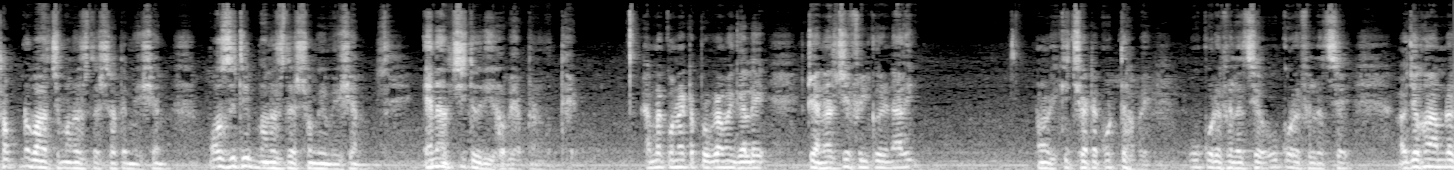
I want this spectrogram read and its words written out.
স্বপ্নবাজ মানুষদের সাথে মিশেন পজিটিভ মানুষদের সঙ্গে মিশেন এনার্জি তৈরি হবে আপনার মধ্যে। আমরা কোনো একটা প্রোগ্রামে গেলে একটু এনার্জি ফিল করি না, আরে, আমাকে কিছু একটা করতে হবে। ও করে ফেলেছে ও করে ফেলেছে। যখন আমরা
